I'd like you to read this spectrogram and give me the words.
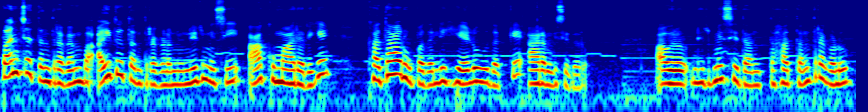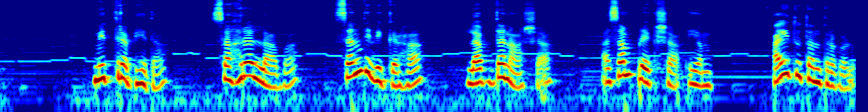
ಪಂಚತಂತ್ರವೆಂಬ ಐದು ತಂತ್ರಗಳನ್ನು ನಿರ್ಮಿಸಿ ಆ ಕುಮಾರರಿಗೆ ಕಥಾರೂಪದಲ್ಲಿ ಹೇಳುವುದಕ್ಕೆ ಆರಂಭಿಸಿದರು. ಅವರು ನಿರ್ಮಿಸಿದಂತಹ ತಂತ್ರಗಳು ಮಿತ್ರಭೇದ, ಸಹ್ರಲ್ಲಾಭ, ಸಂಧಿ ವಿಗ್ರಹ, ಲಬ್ಧನಾಶ, ಅಸಂಪ್ರೇಕ್ಷ ಎಂಬ ಐದು ತಂತ್ರಗಳು.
